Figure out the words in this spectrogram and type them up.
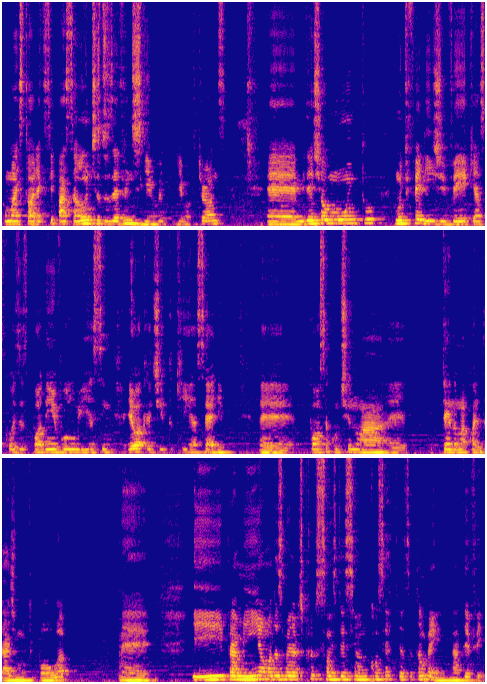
uma história que se passa antes dos eventos de Game, Game of Thrones, é, me deixou muito, muito feliz de ver que as coisas podem evoluir. Assim, eu acredito que a série é, possa continuar é, tendo uma qualidade muito boa. É, e para mim é uma das melhores produções desse ano, com certeza também, na TV.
